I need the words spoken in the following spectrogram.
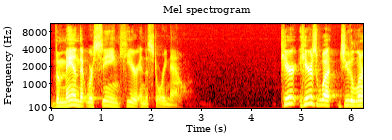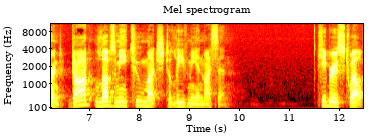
the man that we're seeing here in the story now. Here, here's what Judah learned God loves me too much to leave me in my sin. Hebrews 12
